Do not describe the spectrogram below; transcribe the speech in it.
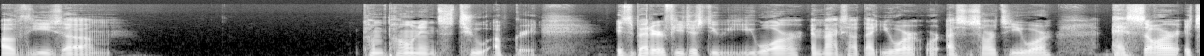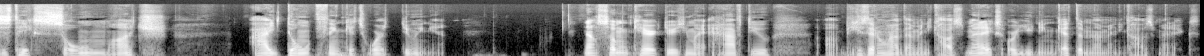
of these um, components to upgrade. It's better if you just do UR and max out that UR or SSR to UR SR, it just takes so much. I don't think it's worth doing it. Now, some characters you might have to uh, because they don't have that many cosmetics or you didn't get them that many cosmetics.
